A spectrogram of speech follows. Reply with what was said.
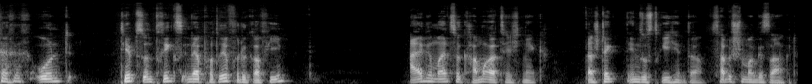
und Tipps und Tricks in der Porträtfotografie. Allgemein zur Kameratechnik. Da steckt Industrie hinter. Das habe ich schon mal gesagt.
